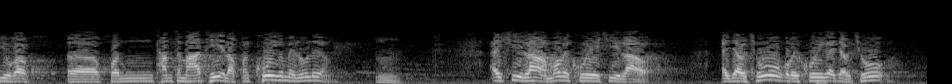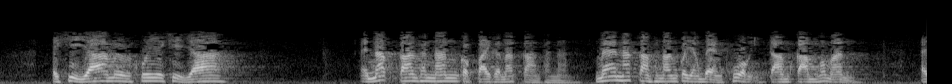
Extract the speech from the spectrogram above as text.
อยู่กับเออคนทำสมาธิหรอกมันคุยก็ไม่รู้เรื่อง อืม ไอ้ขี้เล่ามันไปคุยไอ้ขี้เล่า ไอ้เจ้าชู้ก็ไปคุยกับเจ้าชู้ ไอ้ขี้ยาไม่ไปคุยกับขี้ยาไอ้นักการพนันก็ไปกับนักการพนัน แม้นักการพนันก็ยังแบ่งพวกอีกตามกรรมของมัน ไอ้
